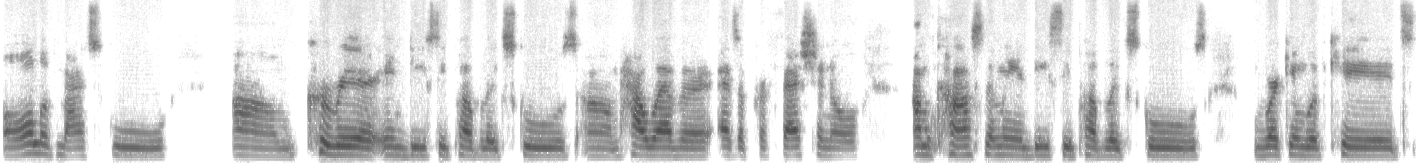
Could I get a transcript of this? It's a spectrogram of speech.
all of my school um, career in DC public schools. Um, however, as a professional, I'm constantly in DC public schools, working with kids,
